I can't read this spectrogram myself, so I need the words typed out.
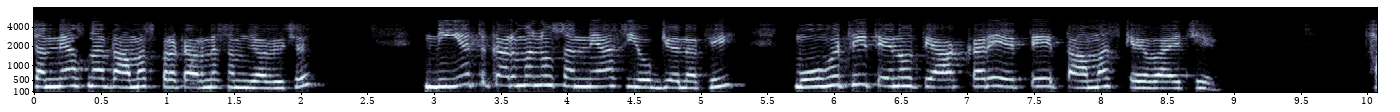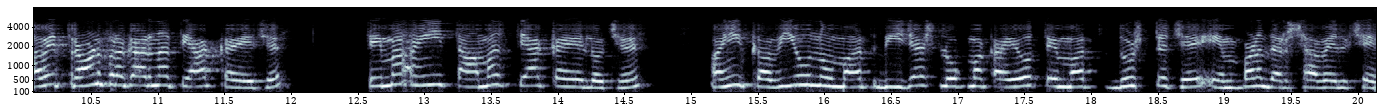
સંન્યાસના તામસ પ્રકારને સમજાવ્યું છે. નિયત કર્મનો સંન્યાસ યોગ્ય નથી. મોહથી તેનો ત્યાગ કરે તે તામસ કહેવાય છે. હવે ત્રણ પ્રકારના ત્યાગ કહે છે. તેમાં અહીં તામસ ત્યાગ કહેલો છે. અહીં કવિઓનો મત બીજા શ્લોકમાં કયો તે મત દુષ્ટ છે એમ પણ દર્શાવેલ છે.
